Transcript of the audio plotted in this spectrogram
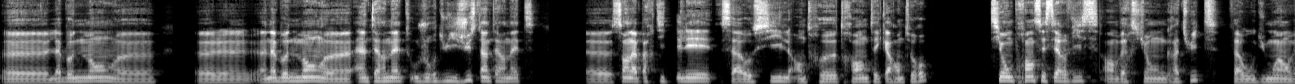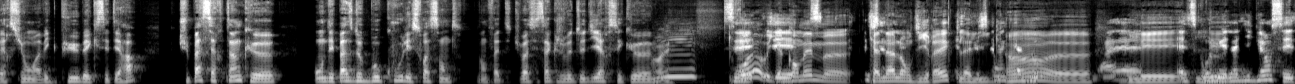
L'abonnement un abonnement euh, Internet aujourd'hui, juste Internet, euh, sans la partie télé, ça oscille entre 30 et 40 euros. Si on prend ces services en version gratuite, enfin, ou du moins en version avec pub, etc., je suis pas certain que on dépasse de beaucoup les 60, en fait. Tu vois, c'est ça que je veux te dire, c'est que. Mmh. il y a quand même Canal en direct, la Ligue 1, les, mais la Ligue 1, c'est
